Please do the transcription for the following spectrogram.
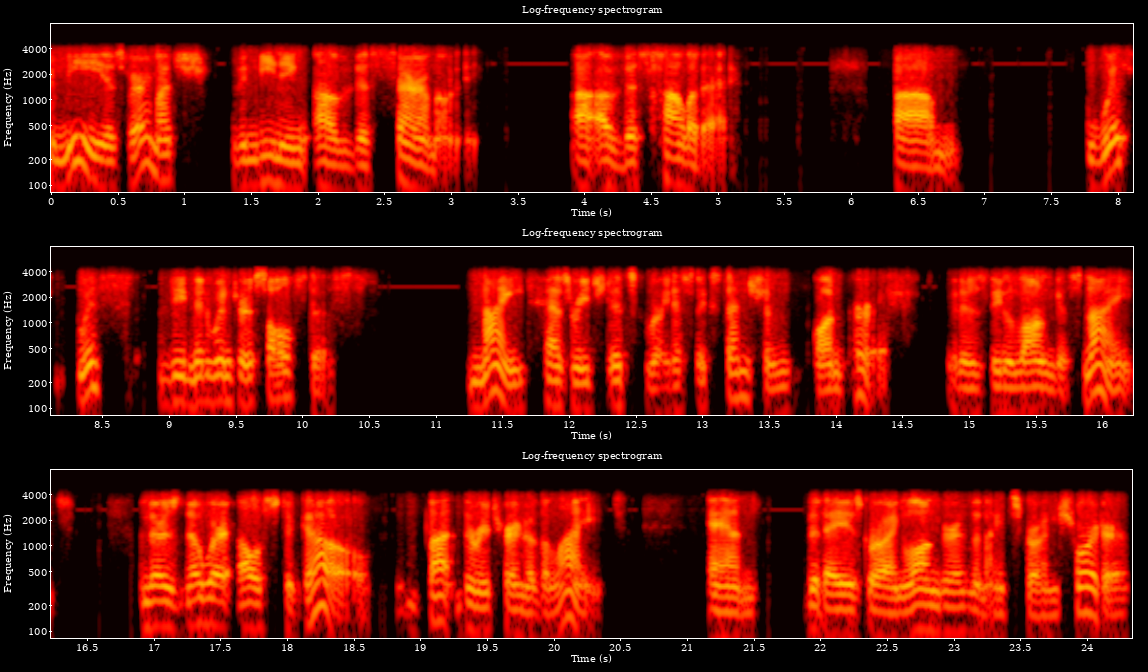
to me is very much the meaning of this ceremony, uh, of this holiday. Um, with with the midwinter solstice, night has reached its greatest extension on Earth. It is the longest night, and there is nowhere else to go but the return of the light. And the day is growing longer and the night's growing shorter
